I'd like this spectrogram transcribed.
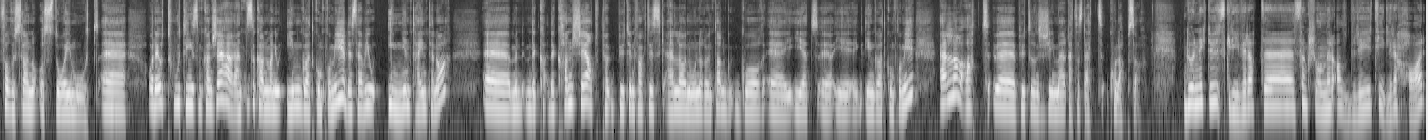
for Russland å stå imot. Eh, og Det er jo to ting som kan skje her. Enten så kan man jo inngå et kompromiss, det ser vi jo ingen tegn til nå. Eh, men det, det, kan skje at Putin faktisk, eller noen rundt han går eh, i et, eh, inngår et kompromiss, eller at eh, Putins regime rett og slett kollapser. Dornik, du skriver at eh, sanksjoner aldri tidligere har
